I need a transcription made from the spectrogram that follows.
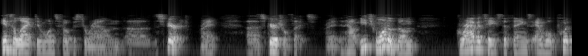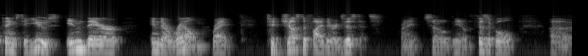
intellect, and one's focused around uh, the spirit, right? Uh, spiritual things, right? And how each one of them gravitates to things and will put things to use in their in their realm, right? To justify their existence, right? So, you know, the physical a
